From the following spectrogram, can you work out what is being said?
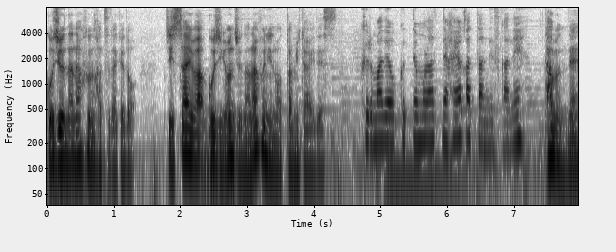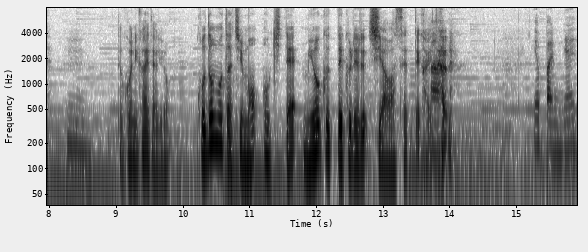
57分発だけど実際は5時47分に乗ったみたいです。車で送ってもらって早かったんですかね。多分ね。うん。でここに書いてあるよ。子供たちも起きて見送ってくれる幸せって書いてある。やっぱりね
